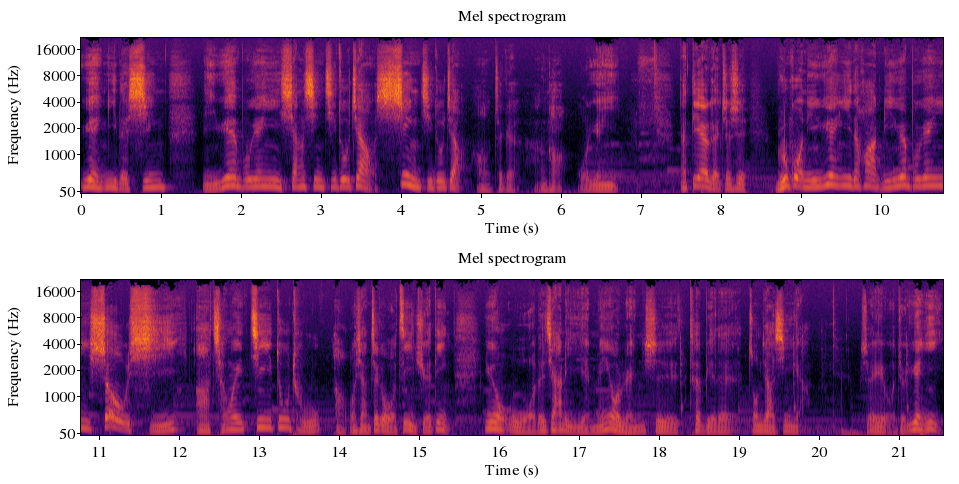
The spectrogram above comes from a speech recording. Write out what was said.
愿意的心。你愿不愿意相信基督教？信基督教哦，这个很好，我愿意。那第二个就是，如果你愿意的话，你愿不愿意受洗啊，成为基督徒啊？我想这个我自己决定，因为我的家里也没有人是特别的宗教信仰，所以我就愿意。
